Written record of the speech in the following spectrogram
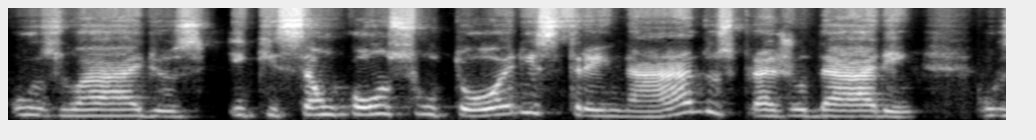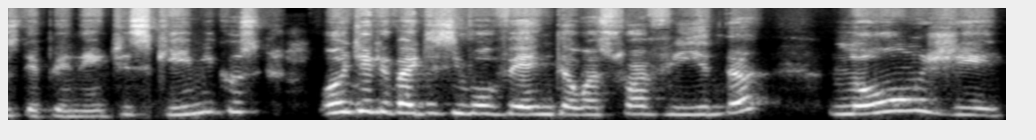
usuários e que são consultores treinados para ajudarem os dependentes químicos, onde ele vai desenvolver então a sua vida longe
